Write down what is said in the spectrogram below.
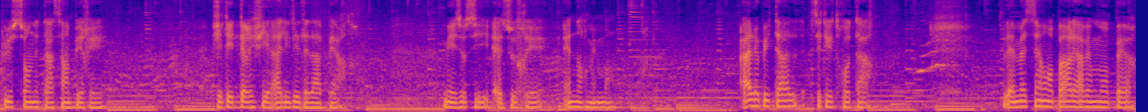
plus son état s'empirait J'étais terrifié à l'idée de la perdre. Mais aussi, elle souffrait énormément. À l'hôpital, c'était trop tard. Les médecins ont parlé avec mon père.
